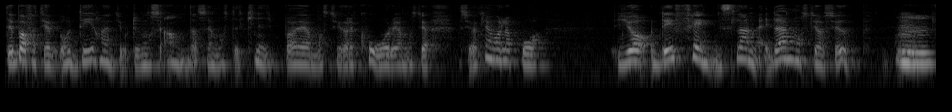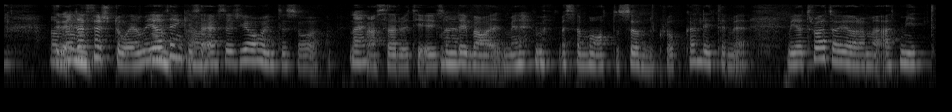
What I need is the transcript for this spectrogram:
det är bara för att jag, och det har jag inte gjort. Jag måste andas, jag måste knipa, jag måste göra kår, jag måste göra, alltså jag kan hålla på. Ja, det fängslar mig. Där måste jag se upp. Mm. Ja, Det är men det. förstår jag. Men jag Mm, tänker så ja. här, alltså, jag har inte så Nej. massa rutiner. Liksom Nej. det är bara med, med så här mat och sömnklockan lite mer. Men jag tror att det har att göra med att mitt,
